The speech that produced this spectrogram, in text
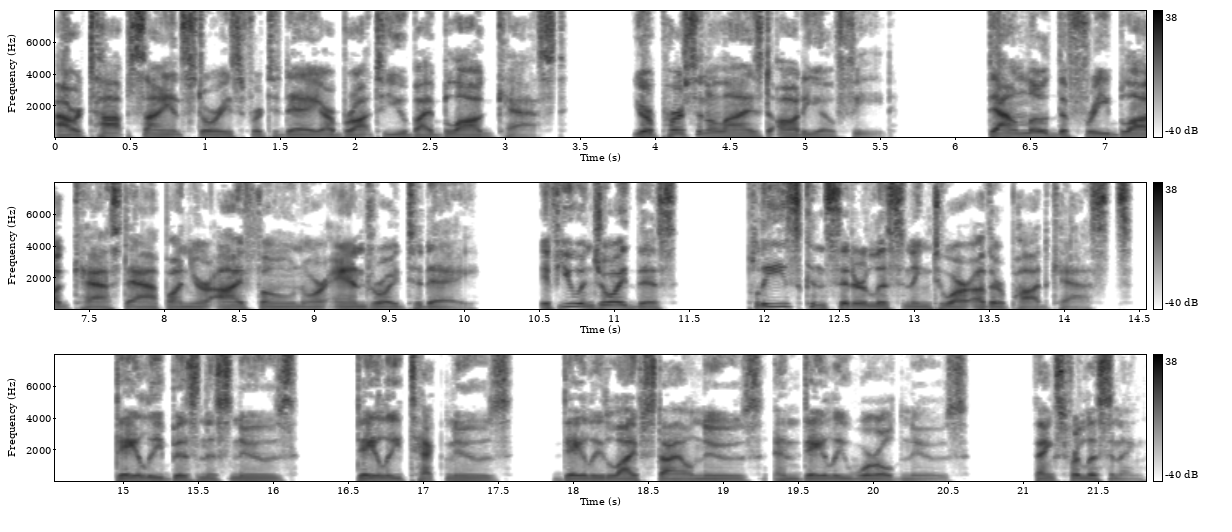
Our top science stories for today are brought to you by Blogcast, your personalized audio feed. Download the free Blogcast app on your iPhone or Android today. If you enjoyed this, please consider listening to our other podcasts Daily Business News, Daily Tech News, Daily Lifestyle News, and Daily World News. Thanks for listening.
